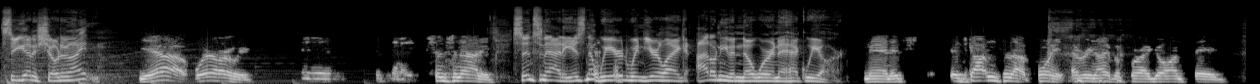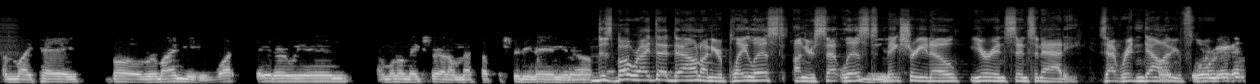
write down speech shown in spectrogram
So you got a show tonight? Yeah, where are we? in Cincinnati. Cincinnati. Cincinnati. Isn't it weird when you're like, I don't even know where in the heck we are? Man, it's it's gotten to that point every night before I go on stage. I'm like, hey, Bo, remind me, what state are we in? I want to make sure I don't mess up the city name, you know? Does Bo write that down on your playlist, on your set list? Mhm. Make sure you know you're in Cincinnati. Is that written down on your floor? moving.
